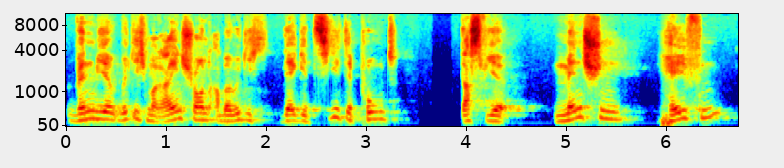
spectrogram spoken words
wenn wir wirklich mal reinschauen, aber wirklich der gezielte Punkt, dass wir Menschen helfen,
